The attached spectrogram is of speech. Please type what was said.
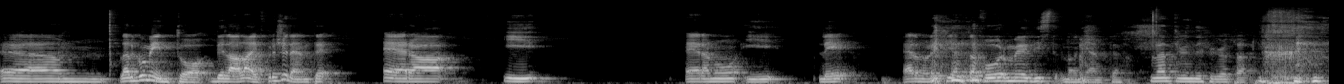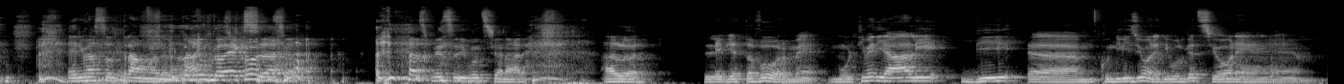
Ehm, l'argomento della live precedente era i erano i le erano le piattaforme di st- no niente Un attimo in difficoltà. è rimasto il trauma della live Filippo.ex scorsa. ha smesso di funzionare allora le piattaforme multimediali di ehm, condivisione e divulgazione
